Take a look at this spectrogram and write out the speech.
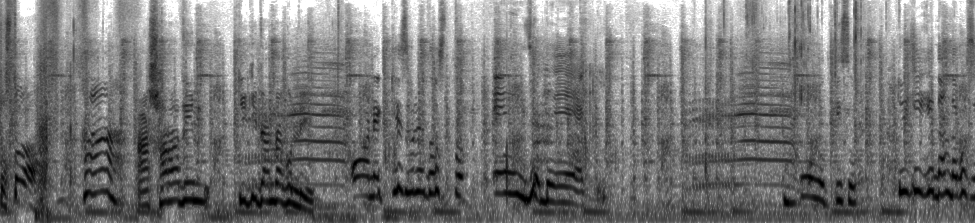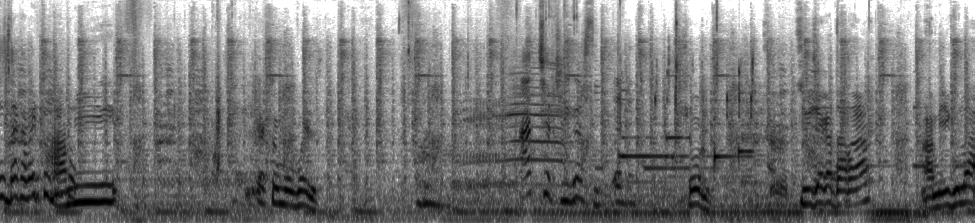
দোস্ত হ্যাঁ। আর সারাদিন কি কি ধান্দা করলি? অনেক কিছু রে দোস্ত এই যে দেখ। বহুত কিছু। তুই কি কি দান্দা করছিস দেখাবে একটু আমি একটা মোবাইল। আচ্ছা ঠিক আছে শোন তুই জায়গা দাঁড়া আমি এগুলা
